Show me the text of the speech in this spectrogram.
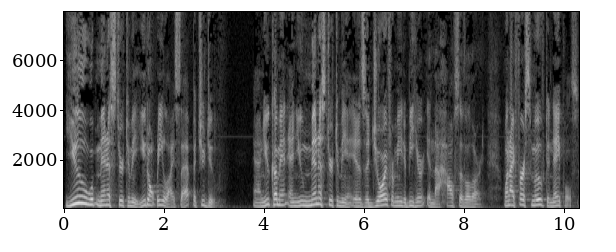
You minister to me. You don't realize that, but you do. And you come in and you minister to me. It is a joy for me to be here in the house of the Lord. When I first moved to Naples,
